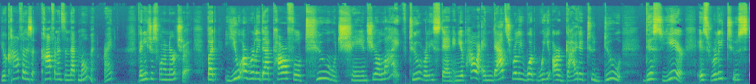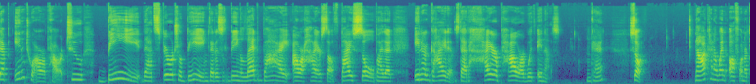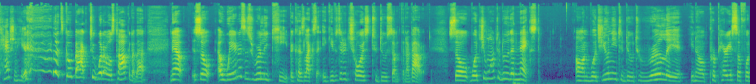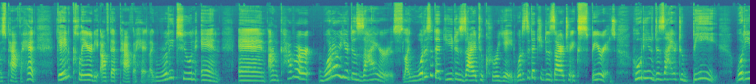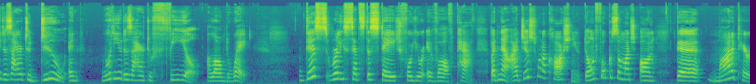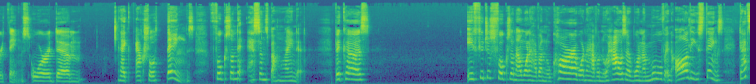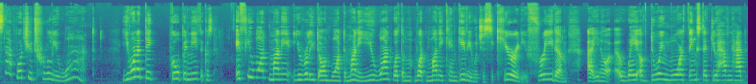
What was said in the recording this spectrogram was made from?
your confidence, confidence in that moment, right? Then you just want to nurture it. But you are really that powerful to change your life, to really stand in your power. And that's really what we are guided to do this year is really to step into our power, to be that spiritual being that is being led by our higher self, by soul, by that inner guidance, that higher power within us. Okay? So, now I kind of went off on a tangent here. Let's go back to what I was talking about. Now, so awareness is really key because, like I said, it gives you the choice to do something about it. So, what you want to do the next on what you need to do to really, you know, prepare yourself for this path ahead, gain clarity of that path ahead. Like, really tune in and uncover what are your desires like what is it that you desire to create what is it that you desire to experience who do you desire to be what do you desire to do and what do you desire to feel along the way? This really sets the stage for your evolved path. But now i just want to caution you don't focus so much on the monetary things or the um, like actual things. Focus on the essence behind it. Because if you just focus on, I want to have a new car, I want to have a new house, I want to move, and all these things, that's not what you truly want. You want to dig, go beneath it because if you want money, you really don't want the money. You want what the what money can give you, which is security, freedom, uh, you know, a way of doing more things that you haven't had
